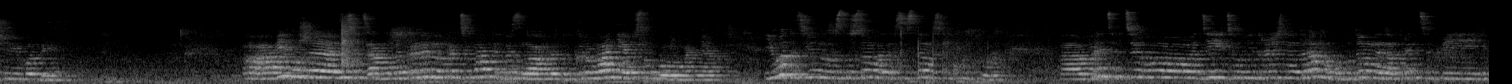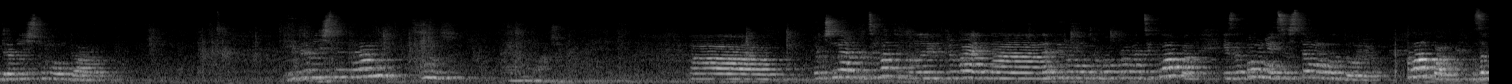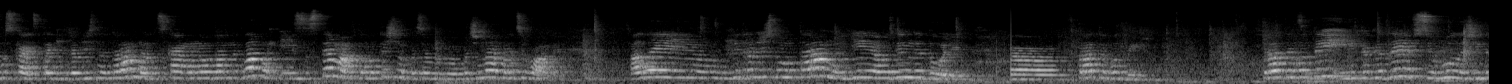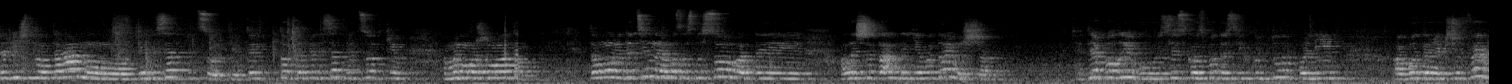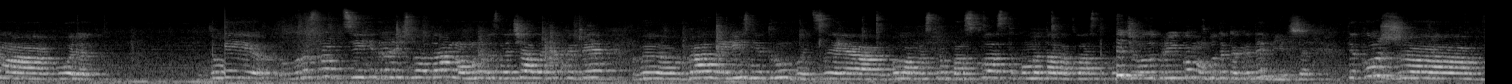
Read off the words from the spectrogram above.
існуючої води. Він може місяцями непрерывно працювати без нагляду, керування і обслуговування. Його доцільно застосовувати в системах культур. Принцип цього дії цього гідравлічного тарану побудований на принципі гідравлічного удару. Гідравлічний таран починає працювати, коли відкривають на напірному трубопроводі клапан і заповнюють систему водою. Клапан запускається так гідравлічний таран, натискаємо на ударний клапан і система автоматично починає працювати. Але в гідравлічному тарану є один недолік е, втрати води. Втрати води і ККД всього лише гідравлічного тарану 50%. Тобто 50% ми можемо отримати. Тому і доцільно його застосовувати лише там, де є водоймища, для поливу сільськогосподарських культур, полів, або там, якщо ферма поряд. То в розробці гідравлічного тарану ми визначали ККД, ви- брали різні труби. Це була в нас труба з пластику, металопластику, досліджували, при якому буде ККД більше. Також е,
